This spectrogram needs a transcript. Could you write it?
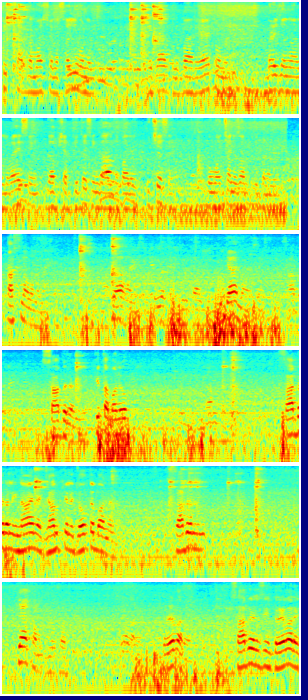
ठीक ठाक का माशाल्लाह सही होने। बेकार को बाहर आए तो नहीं भाई जन लवाए से गप शप किते सिंगाल के बारे पूछे से वो अच्छा निज़ाम की तरह अस्सलाम वालेकुम। क्या हाल है? क्या नाम है? साबिर अली। कितना बने हो? साबिर अली ना है जाम के लिए जोते बाना। है साबिर अली क्या काम करो सर ड्राइवर है? हैं।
